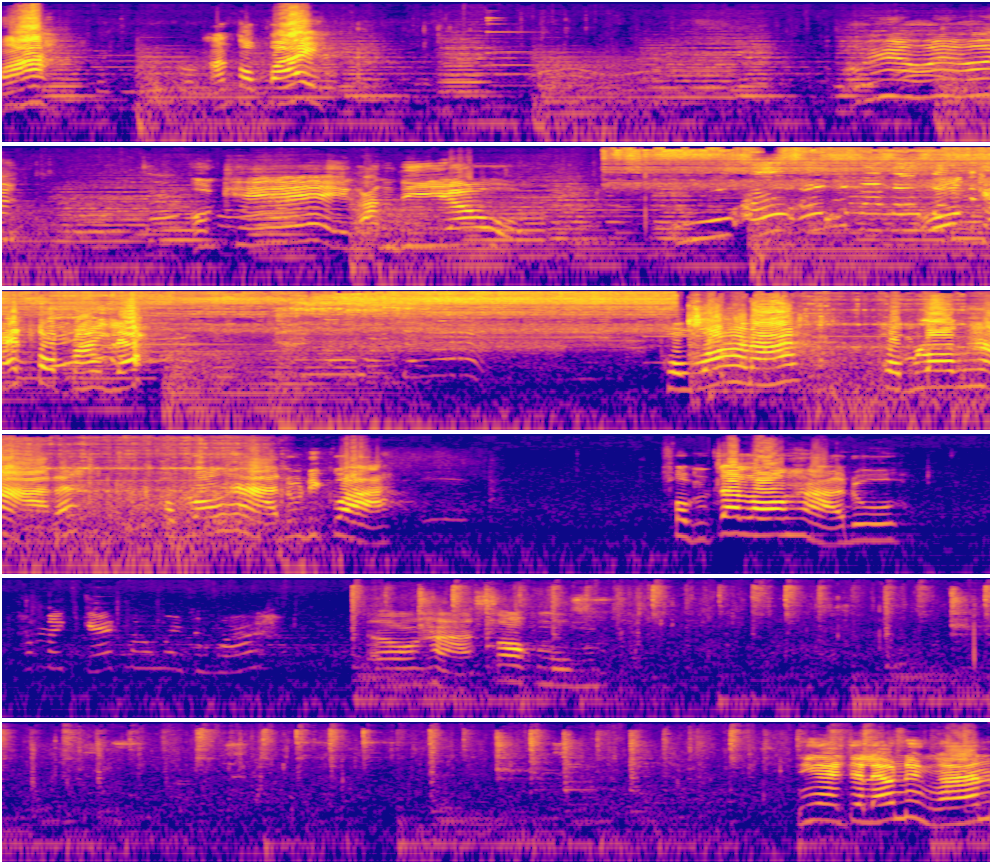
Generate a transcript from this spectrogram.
มา อันต่อไปเฮ้ยเฮ้ยเฮ้ยโอเค อีกอันเดียวโอ้เอาเอาทำไมมาโอ้แก๊สตกมาอีกแล้ว ผมว่านะ ผมลองหานะ ผมลองหาดูดีกว่า ผมจะลองหาดู ทำไมแก๊สมาไวจังวะ ลองหาซอกมุม นี่ไงเจะแล้วหนึ่งอัน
